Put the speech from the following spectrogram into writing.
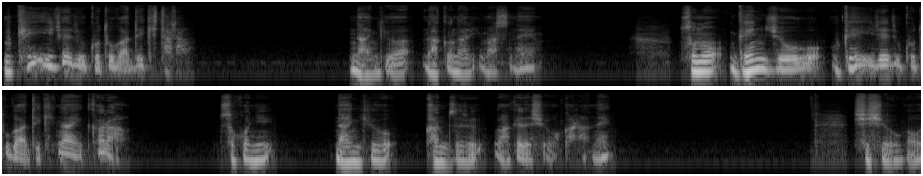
受け入れることができたら難儀はなくなりますね。その現状を受け入れることができないからそこに難儀を感じるわけでしょうからね。師匠が教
